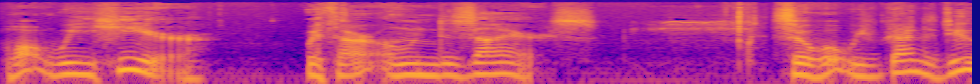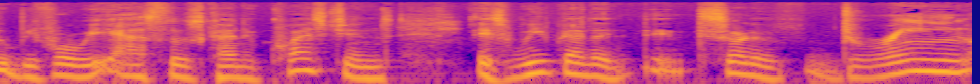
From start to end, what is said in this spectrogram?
what we hear with our own desires. So what we've got to do before we ask those kind of questions is we've got to uh, sort of drain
